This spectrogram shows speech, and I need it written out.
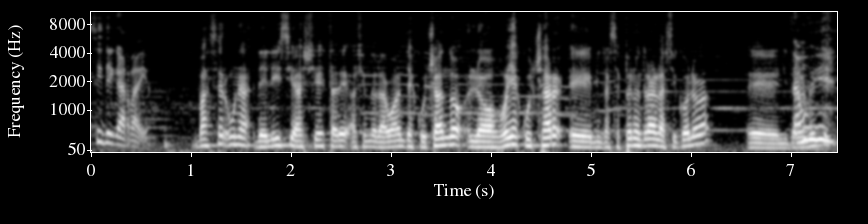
Cítrica Radio. Va a ser una delicia. Allí estaré haciendo el aguante, escuchando. Los voy a escuchar eh, mientras espero entrar a la psicóloga. eh, literalmente. muy bien.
